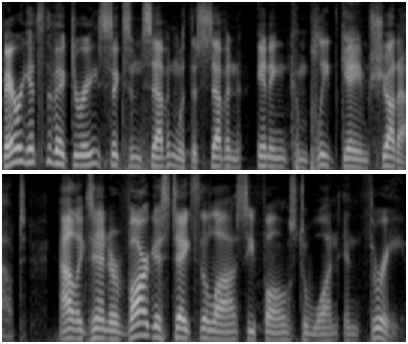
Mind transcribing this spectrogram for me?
Vera gets the victory, six and seven, with the seven inning complete game shutout. Alexander Vargas takes the loss. He falls to one and three.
